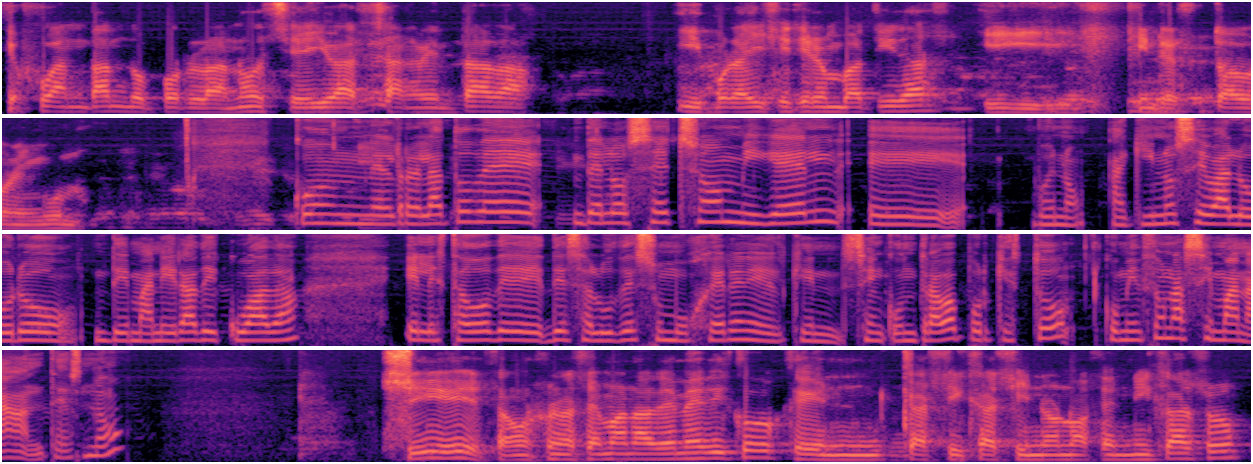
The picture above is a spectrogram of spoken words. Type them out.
que fue andando por la noche, iba sangrentada y por ahí se hicieron batidas y sin resultado ninguno. Con el relato de, los hechos, Miguel, eh, bueno, aquí no se valoró de manera adecuada el estado de, salud de su mujer en el que se encontraba, porque esto comienza una semana antes, ¿no? Sí, estamos una semana de médicos que casi casi no nos hacen ni caso.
